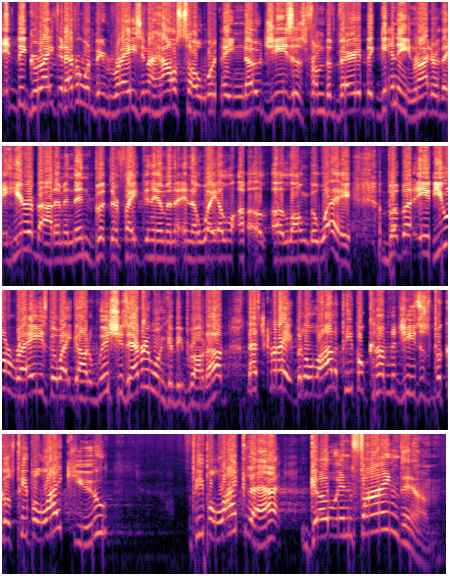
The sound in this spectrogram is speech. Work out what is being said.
it'd be great that everyone be raised in a household where they know Jesus from the very beginning, right? Or they hear about him and then put their faith in him in, in a way al- al- along the way. But, but if you were raised the way God wishes everyone could be brought up, that's great. But a lot of people come to Jesus because people like you, people like that, go and find them.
